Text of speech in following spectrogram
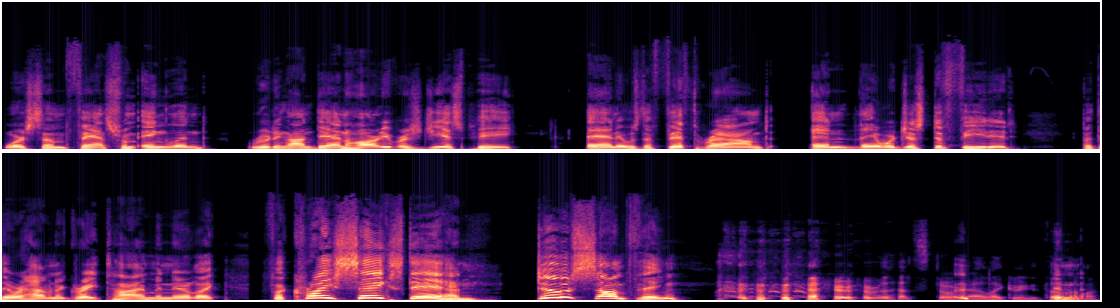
were some fans from England rooting on Dan Hardy versus GSP, and it was the fifth round, and they were just defeated, but they were having a great time, and they're like, "For Christ's sakes, Dan, do something!" I remember that story. I like when you tell that one.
